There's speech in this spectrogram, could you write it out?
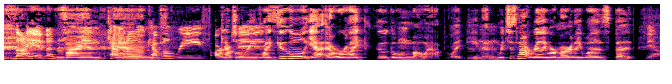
Zion, Zion, Capitol Capitol Reef, arches. Capitol Reef, like Google, yeah, or, or like Google Moab, like even, Mhm. which is not really where Marley was, but Yeah,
